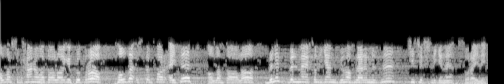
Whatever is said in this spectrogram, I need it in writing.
alloh subhanava taologa ko'proq tavba istig'for aytib alloh taolo bilib bilmay qilgan gunohlarimizni kechirishligini so'raylik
